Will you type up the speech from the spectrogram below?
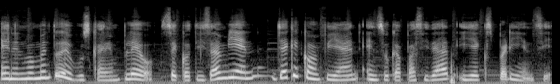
en el momento de buscar empleo. Se cotizan bien ya que confían en su capacidad y experiencia.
